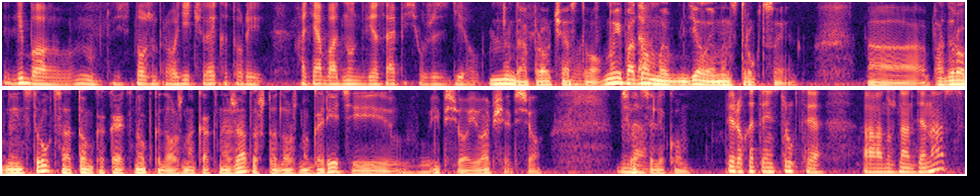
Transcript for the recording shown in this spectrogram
Либо ну, то есть должен проводить человек, который хотя бы одну-две записи уже сделал. Ну да, проучаствовал. Ну и потом Да. мы делаем инструкции. А, Подробная инструкция о том, какая кнопка должна как нажата, что должно гореть, и, и все, и вообще все. Все Да. целиком. Во-первых, эта инструкция а, нужна для нас.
